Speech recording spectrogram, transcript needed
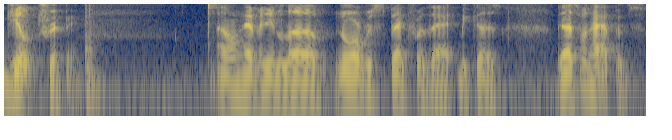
guilt tripping. I don't have any love nor respect for that because that's what happens.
